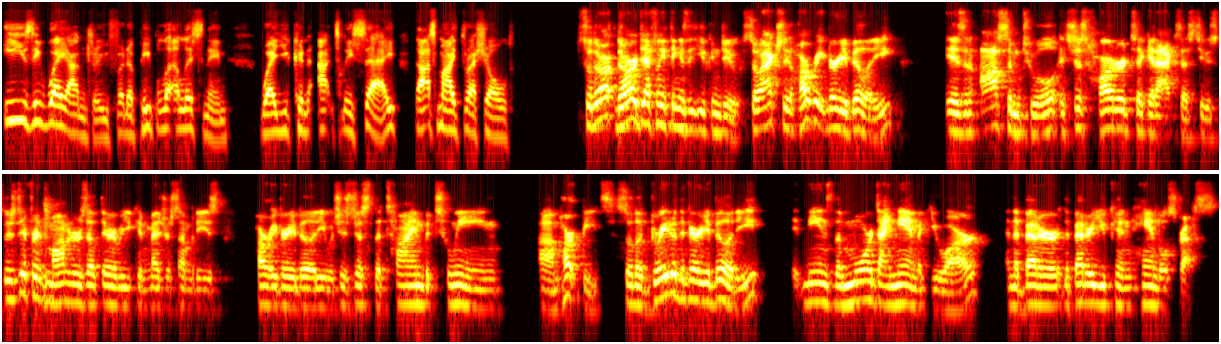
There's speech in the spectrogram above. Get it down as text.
easy way, Andrew, for the people that are listening, where you can actually say that's my threshold? So there are there are definitely things that you can do. So actually, heart rate variability is an awesome tool. It's just harder to get access to. So there's different monitors out there where you can measure somebody's heart rate variability, which is just the time between um, heartbeats. So the greater the variability, it means the more dynamic you are, and the better the better you can handle stress.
